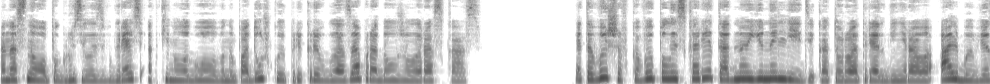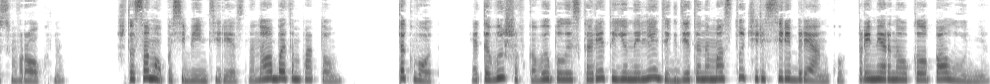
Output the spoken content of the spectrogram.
Она снова погрузилась в грязь, откинула голову на подушку и, прикрыв глаза, продолжила рассказ. Эта вышивка выпала из кареты одной юной леди, которую отряд генерала Альбы вез в Рокну. Что само по себе интересно, но об этом потом. Так вот, Эта вышивка выпала из кареты юной леди где-то на мосту через Серебрянку, примерно около полудня.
